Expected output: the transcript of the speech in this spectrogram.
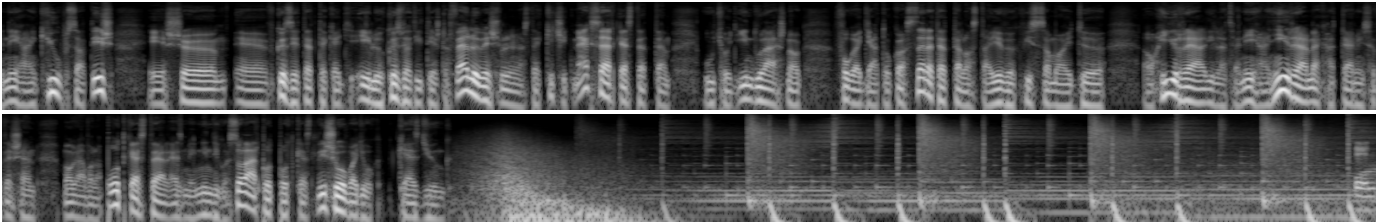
néhány CubeSat is, és közé tettek egy élő közvetítést a fellövésről, én ezt egy kicsit megszerkesztettem, úgyhogy indulásnak fogadjátok azt szeretettel, aztán jövök vissza majd a hírrel, illetve néhány hírrel, meg hát természetesen magával a podcasttel, ez még mindig a SolarPod Podcast, Lisó vagyok, kezdjünk! 10,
